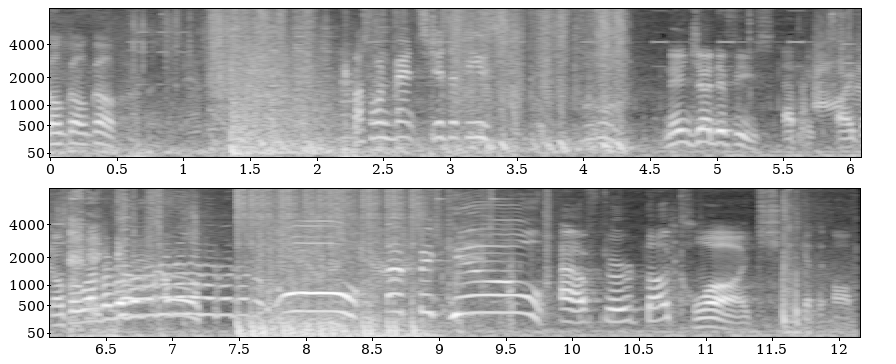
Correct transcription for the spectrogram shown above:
Go, go, go. Last one, Vance, just a fuse. Ninja defuse. Epic. Alright, go, go, run, run, run, run, run, run, run, run, run, run, run. Oh! Epic kill! After the clutch. Get the op.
